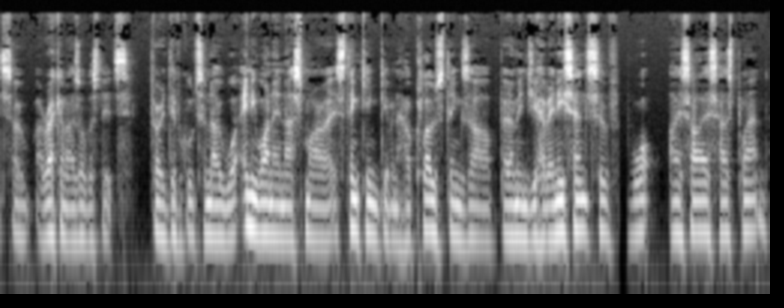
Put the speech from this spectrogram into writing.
So I recognise, obviously, it's very difficult to know what anyone in Asmara is thinking, given how close things are. But I mean, do you have any sense of what Isaias has planned?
